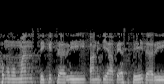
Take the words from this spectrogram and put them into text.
pengumuman sedikit dari panitia PSB dari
